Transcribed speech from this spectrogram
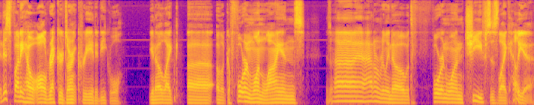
It is funny how all records aren't created equal. You know, like uh, like a four and one Lions. Uh, I don't really know, but the four and one Chiefs is like hell yeah,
